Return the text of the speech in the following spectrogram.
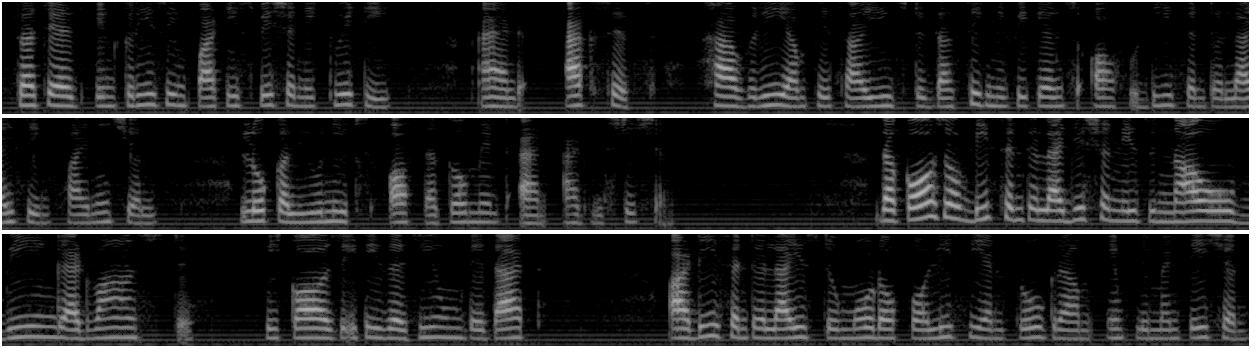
such as increasing participation equity and access have re-emphasized the significance of decentralizing financial local units of the government and administration. The cause of decentralization is now being advanced because it is assumed that a decentralized mode of policy and program implementation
